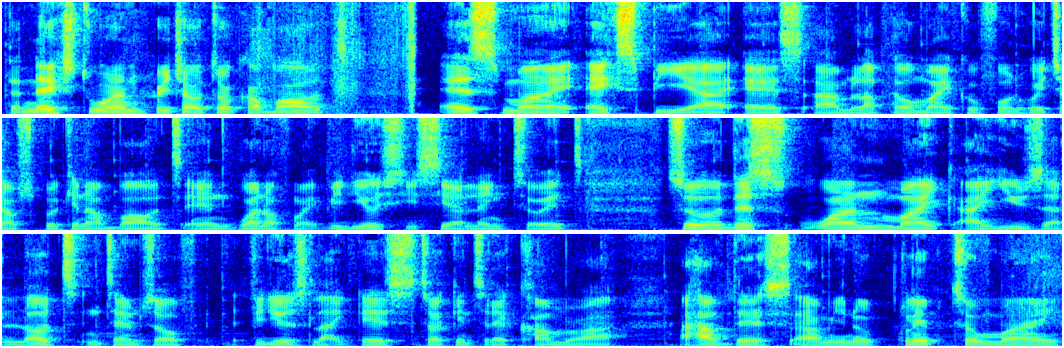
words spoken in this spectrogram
the next one which i'll talk about is my xpis um, lapel microphone which i've spoken about in one of my videos. You see a link to it. So this one mic i use a lot in terms of videos like this talking to the camera. I have this um, you know clip to my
